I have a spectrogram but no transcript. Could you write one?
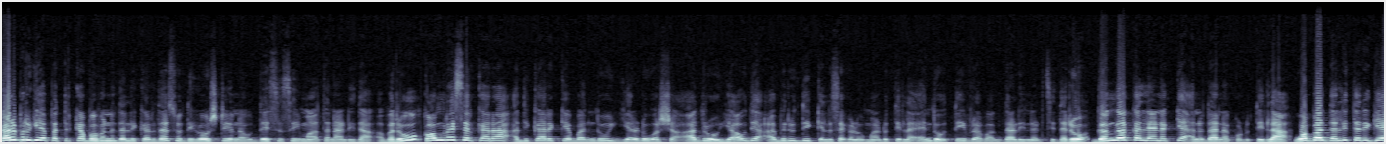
ಕಲಬುರಗಿಯ ಪತ್ರಿಕಾ ಭವನದಲ್ಲಿ ಕರೆದ ಸುದ್ದಿಗೋಷ್ಠಿಯನ್ನು ಉದ್ದೇಶಿಸಿ ಮಾತನಾಡಿದ ಅವರು, ಕಾಂಗ್ರೆಸ್ ಸರ್ಕಾರ ಅಧಿಕಾರಕ್ಕೆ ಬಂದು ಎರಡು ವರ್ಷ ಆದರೂ ಯಾವುದೇ ಅಭಿವೃದ್ಧಿ ಕೆಲಸಗಳು ಮಾಡುತ್ತಿಲ್ಲ ಎಂದು ತೀವ್ರ ವಾಗ್ದಾಳಿ ನಡೆಸಿದರು. ಗಂಗಾ ಕಲ್ಯಾಣಕ್ಕೆ ಅನುದಾನ ಕೊಡುತ್ತಿಲ್ಲ. ಒಬ್ಬ ದಲಿತರಿಗೆ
